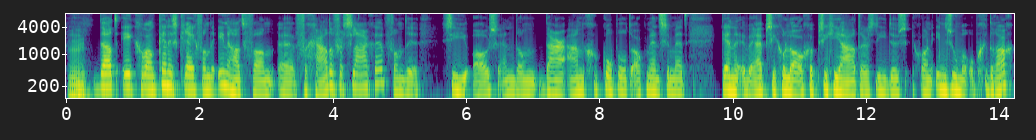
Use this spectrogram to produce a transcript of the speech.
Mm. Dat ik gewoon kennis kreeg van de inhoud van eh, vergaderverslagen van de CEO's en dan daaraan gekoppeld ook mensen met kennen, eh, psychologen, psychiaters die dus gewoon inzoomen op gedrag.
